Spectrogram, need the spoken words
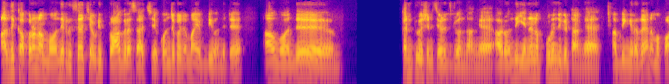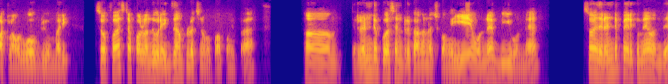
அதுக்கப்புறம் நம்ம வந்து ரிசர்ச் எப்படி ப்ராக்ரஸ் ஆச்சு கொஞ்சம் கொஞ்சமாக எப்படி வந்துட்டு அவங்க வந்து கன்க்ளூஷன்ஸ் எடுத்துகிட்டு வந்தாங்க அவர் வந்து என்னென்ன புரிஞ்சுக்கிட்டாங்க அப்படிங்கிறத நம்ம பார்க்கலாம் ஒரு ஓவர்வியூ மாதிரி. ஸோ ஃபர்ஸ்ட் ஆஃப் ஆல் வந்து ஒரு எக்ஸாம்பிள் வச்சு நம்ம பார்ப்போம் இப்போ. ரெண்டு பர்சன்ட் இருக்காங்கன்னு வச்சுக்கோங்க. ஏ ஒன்று பி ஒன்று ஸோ இந்த ரெண்டு பேருக்குமே வந்து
